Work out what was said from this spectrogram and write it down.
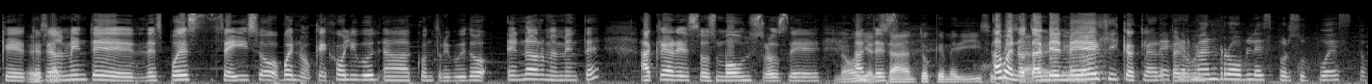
Que, que realmente después se hizo, bueno, que Hollywood ha contribuido enormemente a crear esos monstruos de No, y el santo que me dice. ah, bueno, también México, claro, de pero Germán bueno. Robles, por supuesto.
